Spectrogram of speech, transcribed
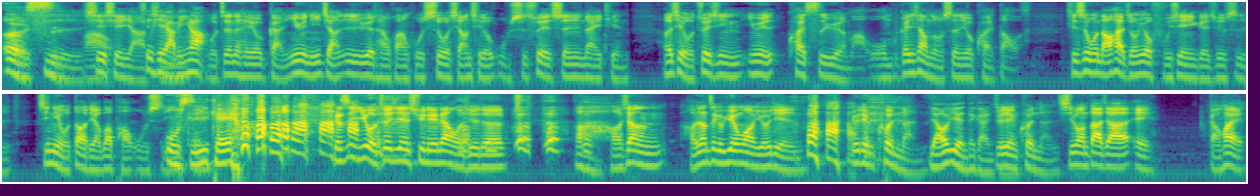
二四。谢谢亚，谢谢亚平啊，我真的很有感，因为你讲日月潭环湖，使我想起了五十岁生日那一天。而且我最近因为快四月了嘛，我们跟向总生日又快到了。其实我脑海中又浮现一个，就是今年我到底要不要跑五十五十一 K？可是以我最近的训练量，我觉得啊，好像好像这个愿望有点 有点困难，遥远的感觉，有点困难。希望大家哎，赶快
